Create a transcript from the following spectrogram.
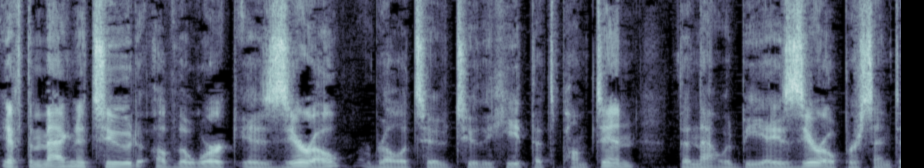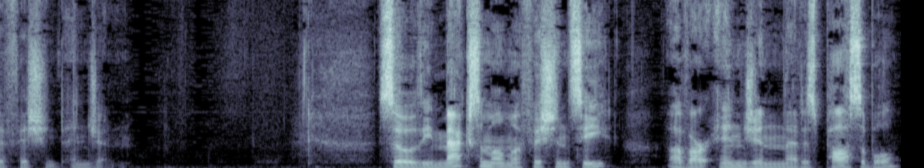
If the magnitude of the work is zero relative to the heat that's pumped in, then that would be a 0% efficient engine. So the maximum efficiency of our engine that is possible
